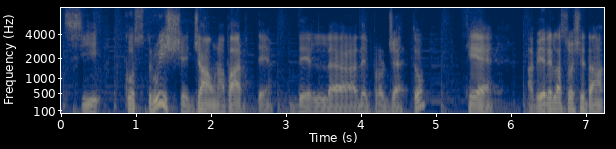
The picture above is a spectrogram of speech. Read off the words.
si costruisce già una parte del, del progetto che è avere la società,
